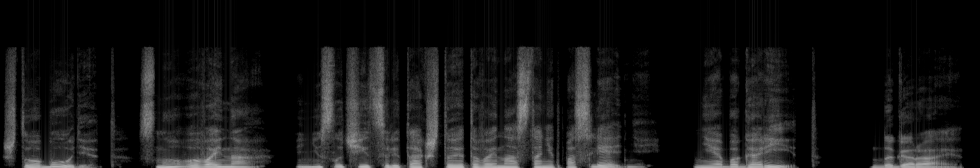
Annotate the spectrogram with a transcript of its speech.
Что будет? Снова война? И не случится ли так, что эта война станет последней? Небо горит, догорает.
